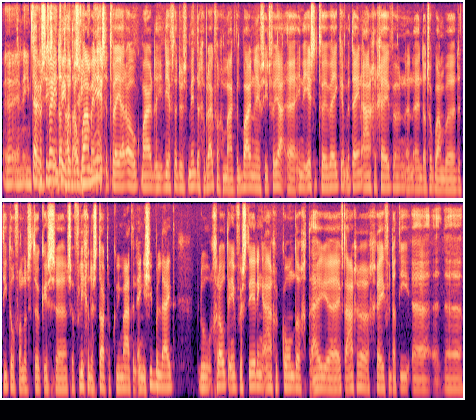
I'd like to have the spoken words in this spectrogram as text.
En in ja, precies. En dat had Obama in de eerste twee jaar ook. Maar die, die heeft er dus minder gebruik van gemaakt. En Biden heeft zoiets van, ja, in de eerste twee weken meteen aangegeven gegeven. En, en, dat is ook waarom we de titel van het stuk is uh, zijn vliegende start op klimaat- en energiebeleid. Ik bedoel, grote investeringen aangekondigd. Hij uh, heeft aangegeven dat hij uh, de,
